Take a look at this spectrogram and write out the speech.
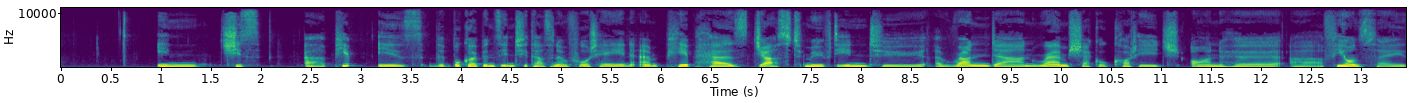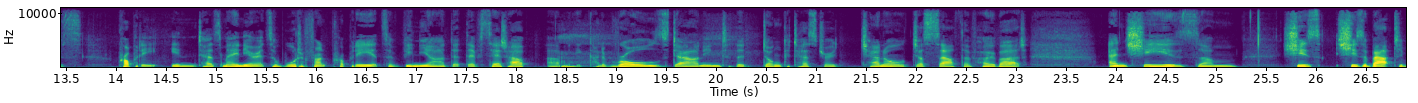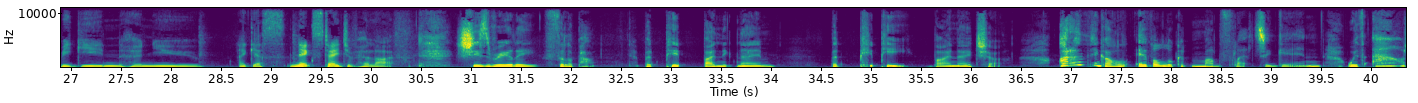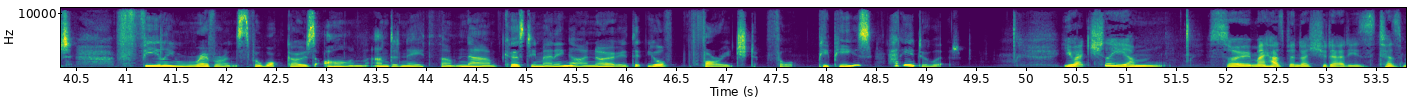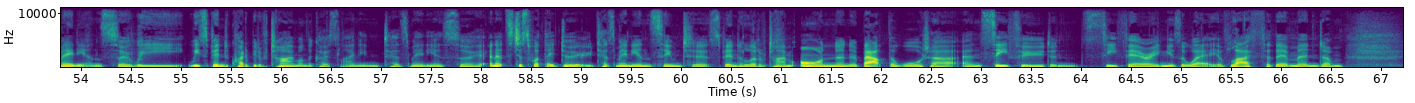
In she's uh, Pip is the book opens in 2014, and Pip has just moved into a rundown, ramshackle cottage on her uh, fiance's property in Tasmania. It's a waterfront property. It's a vineyard that they've set up. Um, it kind of rolls down into the D'Entrecasteaux Channel, just south of Hobart, and she is um, she's she's about to begin her new, I guess, next stage of her life. She's really Philippa, but Pip by nickname, but Pippy by nature. I don't think I'll ever look at mudflats again without feeling reverence for what goes on underneath them. Now, Kirsty Manning, I know that you've foraged for pippies. How do you do it? You actually, um, so my husband, I should add, is Tasmanian. So we we spend quite a bit of time on the coastline in Tasmania. So and it's just what they do. Tasmanians seem to spend a lot of time on and about the water, and seafood and seafaring is a way of life for them. And um,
